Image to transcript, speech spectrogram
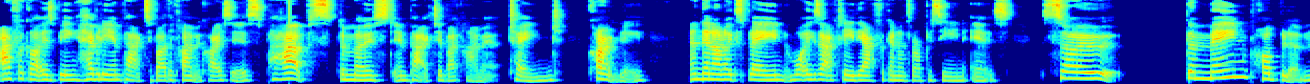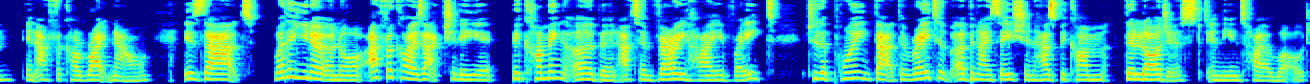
Africa is being heavily impacted by the climate crisis, perhaps the most impacted by climate change currently and then I'll explain what exactly the African Anthropocene is. So, the main problem in Africa right now is that whether you know it or not, Africa is actually becoming urban at a very high rate to the point that the rate of urbanization has become the largest in the entire world.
